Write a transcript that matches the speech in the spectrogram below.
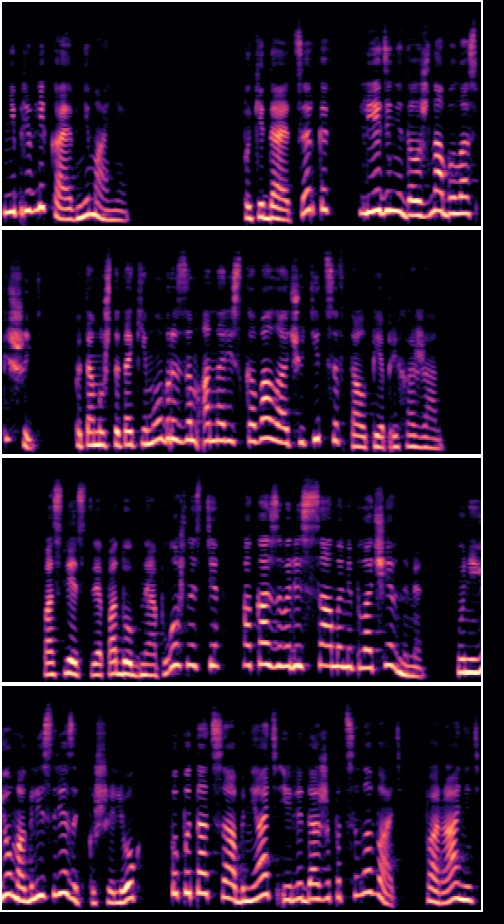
не привлекая внимания. Покидая церковь, леди не должна была спешить, потому что таким образом она рисковала очутиться в толпе прихожан. Последствия подобной оплошности оказывались самыми плачевными. У нее могли срезать кошелек, попытаться обнять или даже поцеловать, поранить,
